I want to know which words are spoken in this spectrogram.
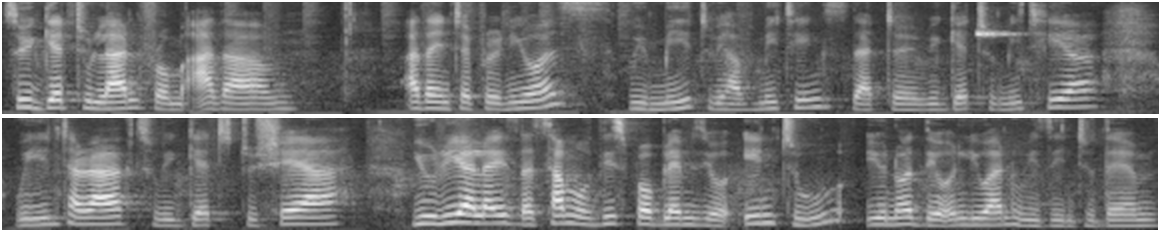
So you get to learn from other, other entrepreneurs. We meet, we have meetings that uh, we get to meet here. We interact, we get to share. You realize that some of these problems you're into, you're not the only one who is into them.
